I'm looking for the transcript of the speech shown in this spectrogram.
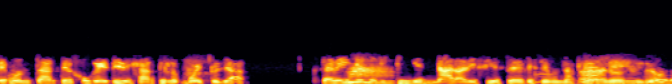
de montarte el juguete y dejártelo puesto ya. ¿Sabéis? Ellos no distinguen nada de si este es de segunda mano, si no.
